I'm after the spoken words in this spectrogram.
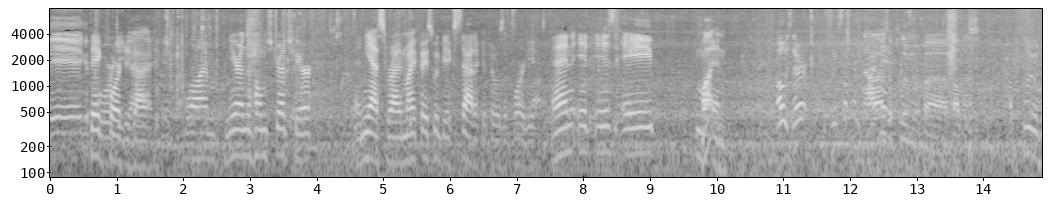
big, big porgy porgy guy. Well, I'm nearing the home stretch here. And yes, Ryan, my face would be ecstatic if it was a porgy. And it is a mutton. Oh, is there, is there something? No, that was a plume of uh, bubbles. a plume.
